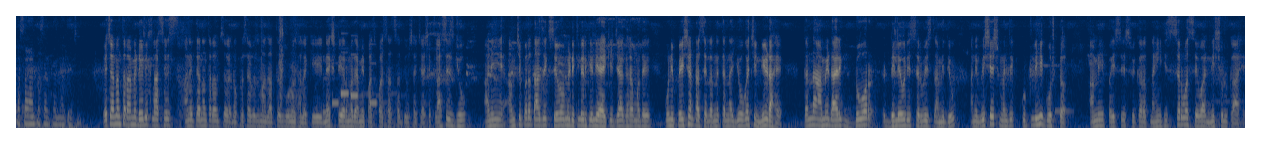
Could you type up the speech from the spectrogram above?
प्रसार आणि प्रसार करण्यात याची याच्यानंतर आम्ही डेली क्लासेस आणि त्यानंतर आमचं डॉक्टर साहेबांचं माझं आत्ताच बोलणं झालं की नेक्स्ट इयरमध्ये आम्ही पाच पाच सात सात दिवसाचे असे क्लासेस घेऊ. आणि आमची परत आज एक सेवा मी डिक्लेअर केली आहे की ज्या घरामध्ये कोणी पेशंट असेल आणि त्यांना योगाची नीड आहे त्यांना आम्ही डायरेक्ट डोअर डिलेवरी सर्व्हिस आम्ही देऊ. आणि विशेष म्हणजे कुठलीही गोष्ट आम्ही पैसे स्वीकारत नाही ही सर्व सेवा निशुल्क आहे.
